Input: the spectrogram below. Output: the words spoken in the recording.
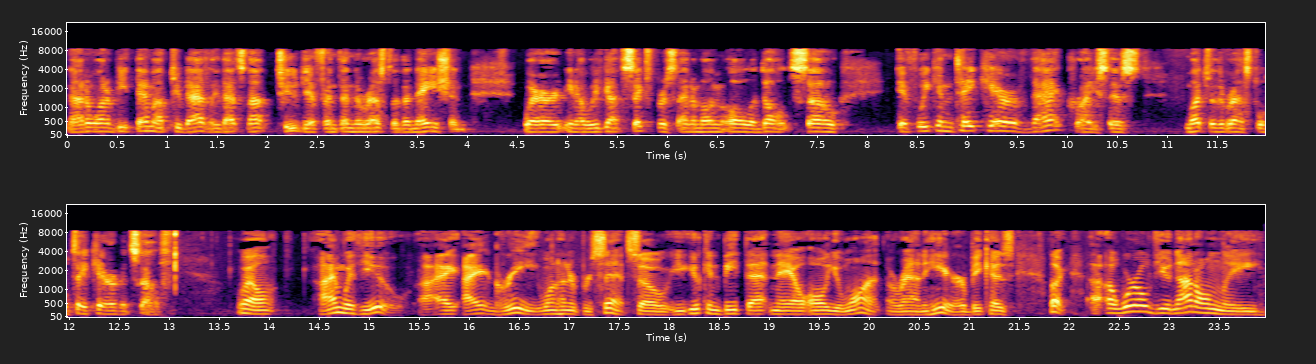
Now, I don't want to beat them up too badly. That's not too different than the rest of the nation, where, you know, we've got 6% among all adults. So if we can take care of that crisis, much of the rest will take care of itself. Well, I'm with you. I, I agree 100%. So you, you, can beat that nail all you want around here because, look, a, a worldview not only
